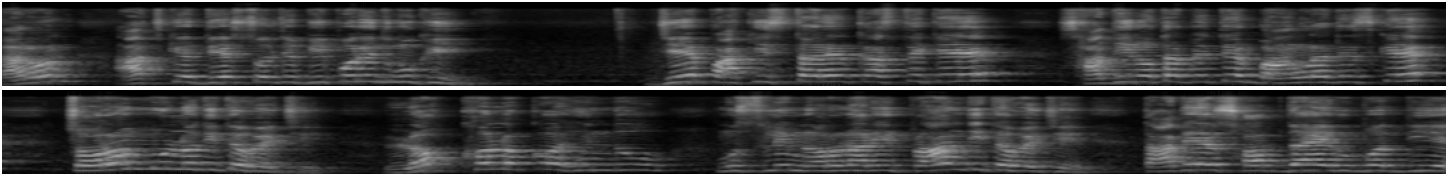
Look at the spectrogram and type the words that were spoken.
কারণ আজকে দেশ চলছে বিপরীতমুখী। যে পাকিস্তানের কাছ থেকে স্বাধীনতা পেতে বাংলাদেশকে চরম মূল্য দিতে হয়েছে, লক্ষ লক্ষ হিন্দু, মুসলিম, নরনারীর প্রাণ দিতে হয়েছে, তাদের দায়ের উপর দিয়ে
